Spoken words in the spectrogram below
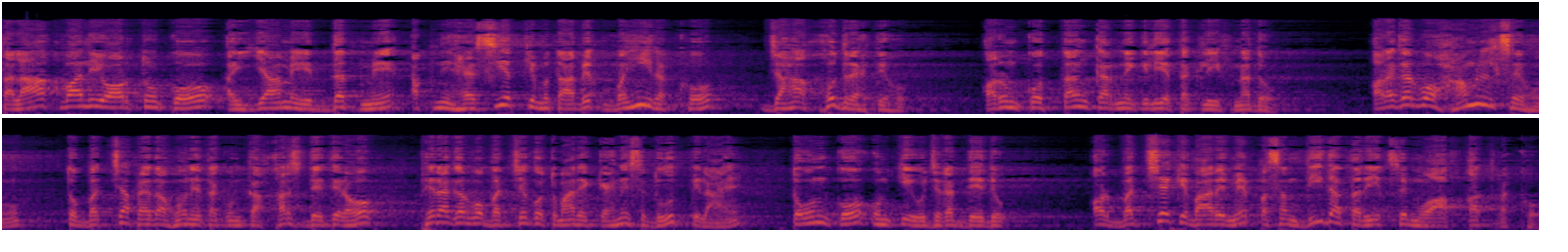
तलाक वाली औरतों को अयाम इद्दत में अपनी हैसियत के मुताबिक वहीं रखो, जहाँ खुद रहते हो। और उनको तंग करने के लिए तकलीफ़ न दो। और अगर वो हमल से हो तो बच्चा पैदा होने तक उनका खर्च देते रहो। फिर अगर वो बच्चे को तुम्हारे कहने से दूध पिलाएँ तो उनको उनकी उजरत दे दो। और बच्चे के बारे में पसंदीदा तरीक से मुआफत रखो।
